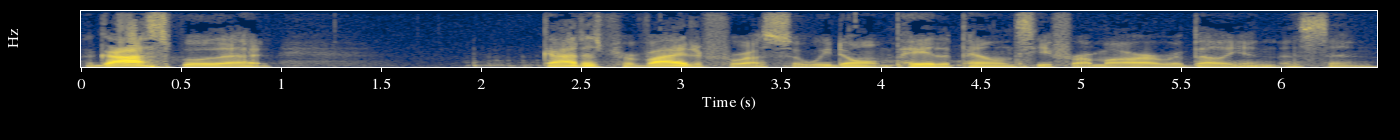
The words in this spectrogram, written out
The gospel that God has provided for us so we don't pay the penalty from our rebellion and sin.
